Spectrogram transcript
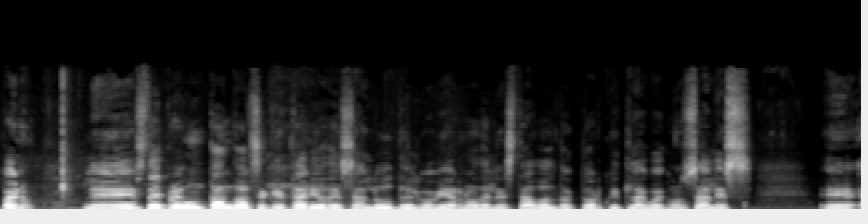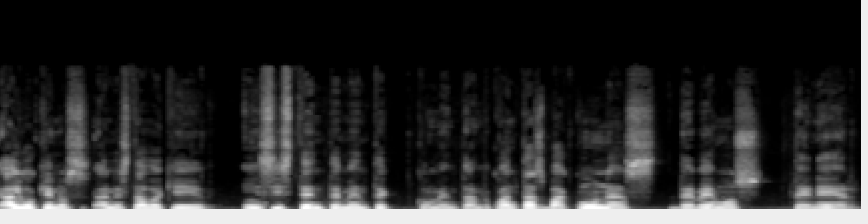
Bueno, le estoy preguntando al secretario de Salud del Gobierno del Estado, el doctor Cuitlagua González, eh, algo que nos han estado aquí insistentemente comentando. ¿Cuántas vacunas debemos tener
